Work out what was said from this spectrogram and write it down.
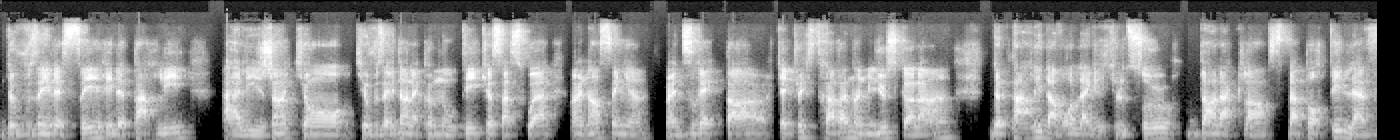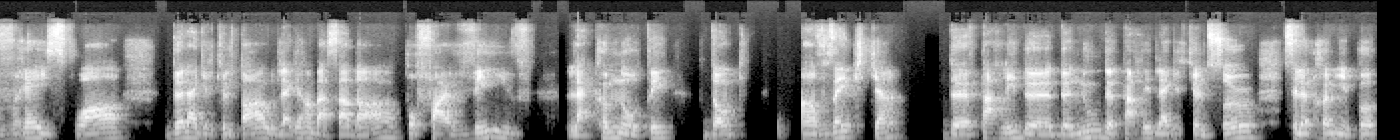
de vous investir et de parler à les gens qui ont, que vous avez dans la communauté, que ce soit un enseignant, un directeur, quelqu'un qui travaille dans le milieu scolaire, de parler d'avoir de l'agriculture dans la classe, d'apporter la vraie histoire de l'agriculteur ou de l'agri-ambassadeur pour faire vivre la communauté. Donc, en vous impliquant, de parler de, de, nous, de parler de l'agriculture, c'est le premier pas.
